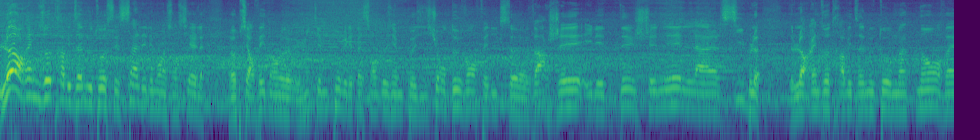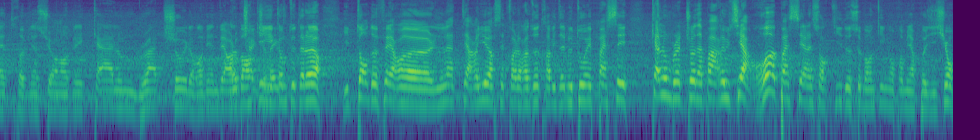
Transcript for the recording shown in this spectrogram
Lorenzo Travizzanuto, c'est ça l'élément essentiel observé dans le huitième tour. Il est passé en deuxième position devant Félix euh, Varger. Il est déchaîné. La cible de Lorenzo Travizzanuto maintenant va être bien sûr en anglais Callum Bradshaw. Ils reviennent vers le Oh, banking et comme tout à l'heure, il tente de faire euh, l'intérieur. Cette fois, Lorenzo Travizzanuto est passé. Callum Bradshaw n'a pas réussi à repasser à la sortie de ce banking en première position.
